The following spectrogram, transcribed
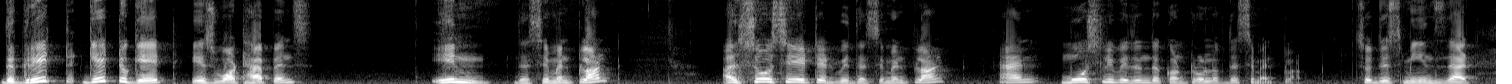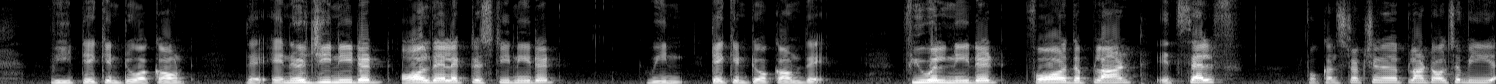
The gate, gate to gate is what happens in the cement plant associated with the cement plant and mostly within the control of the cement plant. So, this means that we take into account the energy needed all the electricity needed, we take into account the fuel needed for the plant itself for construction of the plant also we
